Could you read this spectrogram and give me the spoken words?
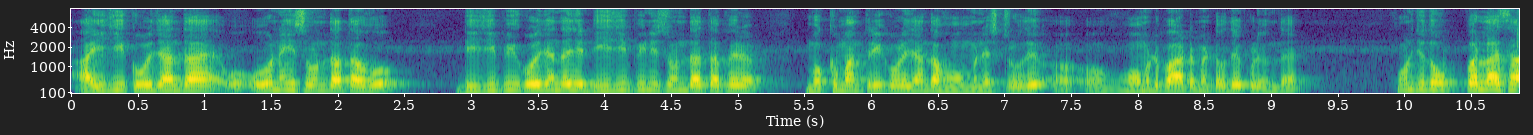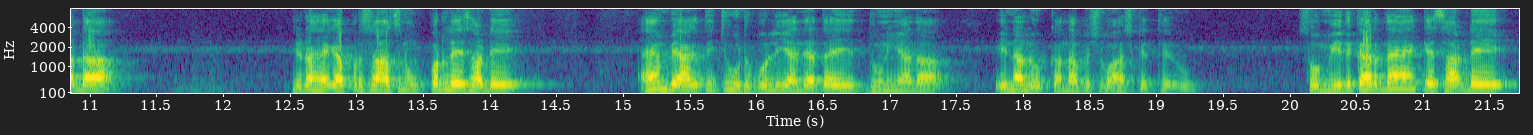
ਆਈਜੀ ਕੋਲ ਜਾਂਦਾ ਉਹ ਉਹ ਨਹੀਂ ਸੁਣਦਾ ਤਾਂ ਉਹ ਡੀਜੀਪੀ ਕੋਲ ਜਾਂਦਾ, ਜੇ ਡੀਜੀਪੀ ਨਹੀਂ ਸੁਣਦਾ ਤਾਂ ਫਿਰ ਮੁੱਖ ਮੰਤਰੀ ਕੋਲ ਜਾਂਦਾ ਹੋਮ ਮਿਨਿਸਟਰ ਉਹਦੇ ਹੋਮ ਡਿਪਾਰਟਮੈਂਟ ਉਹਦੇ ਕੋਲ ਹੁੰਦਾ ਹੁਣ ਜਦੋਂ ਉੱਪਰਲਾ ਸਾਡਾ ਜਿਹੜਾ ਹੈਗਾ ਪ੍ਰਸ਼ਾਸਨ, ਉੱਪਰਲੇ ਸਾਡੇ ਅਹਿਮ ਵਿਅਕਤੀ ਝੂਠ ਬੋਲੀ ਜਾਂਦੇ ਆ ਤਾਂ ਇਹ ਦੁਨੀਆ ਦਾ, ਇਹਨਾਂ ਲੋਕਾਂ ਦਾ ਵਿਸ਼ਵਾਸ ਕਿੱਥੇ ਰਹੂ? ਸੋ ਉਮੀਦ ਕਰਦਾ ਹਾਂ ਕਿ ਸਾਡੇ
